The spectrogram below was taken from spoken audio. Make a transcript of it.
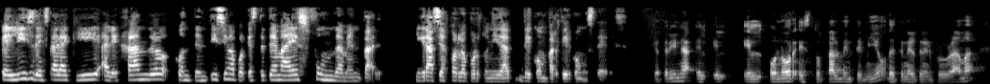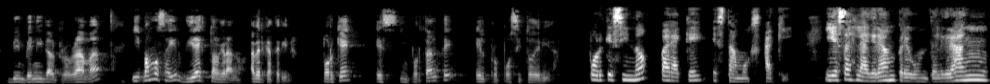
Feliz de estar aquí, Alejandro, contentísima porque este tema es fundamental. Y gracias por la oportunidad de compartir con ustedes. Caterina, el, el, el, honor es totalmente mío de tenerte en el programa. Bienvenida al programa. Y vamos a ir directo al grano. A ver, Caterina, ¿por qué es importante el propósito de vida? Porque si no, ¿para qué estamos aquí? Y esa es la gran pregunta, el gran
